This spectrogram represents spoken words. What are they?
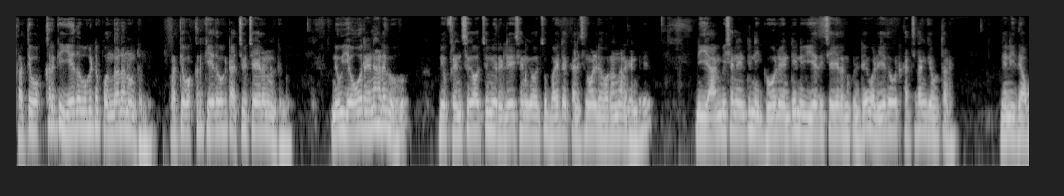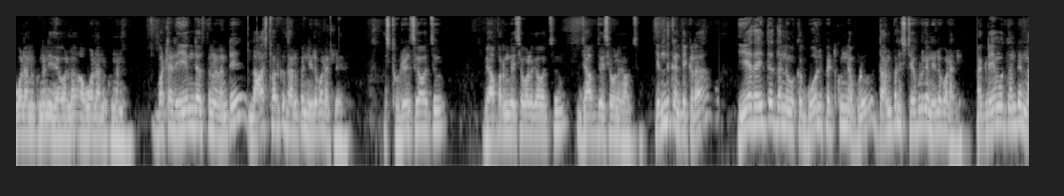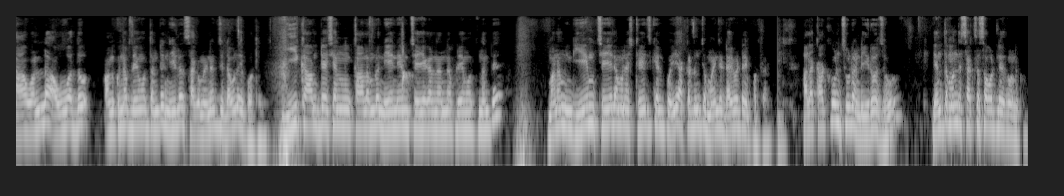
ప్రతి ఒక్కరికి ఏదో ఒకటి పొందాలని ఉంటుంది. ప్రతి ఒక్కరికి ఏదో ఒకటి అచీవ్ చేయాలని ఉంటుంది. నువ్వు ఎవరైనా అడుగు. మీ ఫ్రెండ్స్ కావచ్చు మీ రిలేషన్ కావచ్చు బయట కలిసిన వాళ్ళు ఎవరైనా అడగండి. నీ అంబిషన్ ఏంటి నీ గోల్ ఏంటి నువ్వు ఏది చేయాలనుకుంటే వాడు ఏదో ఒకటి ఖచ్చితంగా చెబుతాడు. నేను ఇది అవ్వాలనుకున్నాను ఇది అవ్వాలి అవ్వాలనుకున్నాను. బట్ అది ఏం చేస్తున్నాడంటే లాస్ట్ వరకు దానిపై నిలబడట్లేదు. స్టూడెంట్స్ కావచ్చు వ్యాపారం చేసేవాళ్ళు కావచ్చు జాబ్ చేసేవాళ్ళు కావచ్చు. ఎందుకంటే ఇక్కడ ఏదైతే దాన్ని ఒక గోల్ పెట్టుకున్నప్పుడు దానిపైన స్టేబుల్గా నిలబడాలి. అక్కడ ఏమవుతుందంటే నా వల్ల అవ్వదు అనుకున్నప్పుడు ఏమవుతుందంటే నీలో సగం ఎనర్జీ డౌన్ అయిపోతుంది. ఈ కాంపిటీషన్ కాలంలో నేనేం చేయగలను అన్నప్పుడు ఏమవుతుందంటే మనం ఇంకేం చేయలేమనే స్టేజ్కి వెళ్ళిపోయి అక్కడ నుంచి మైండ్ డైవర్ట్ అయిపోతుంది. అలా కాకుండా చూడండి ఈరోజు ఎంతమంది సక్సెస్ అవ్వట్లేదు మనకు.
